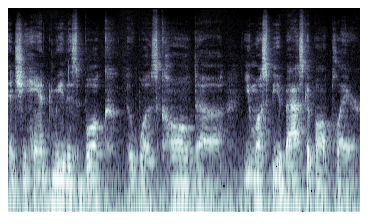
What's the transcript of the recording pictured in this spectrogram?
And she handed me this book. It was called uh, You Must Be a Basketball Player,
